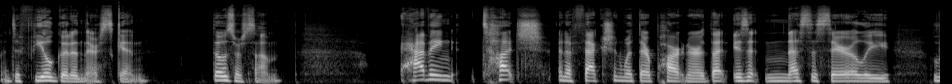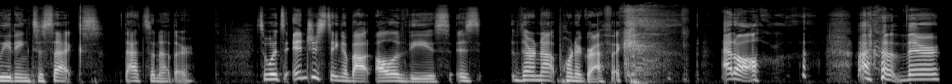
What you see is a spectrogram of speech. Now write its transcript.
and to feel good in their skin. Those are some. Having touch and affection with their partner that isn't necessarily leading to sex. That's another. So, what's interesting about all of these is they're not pornographic at all. they're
